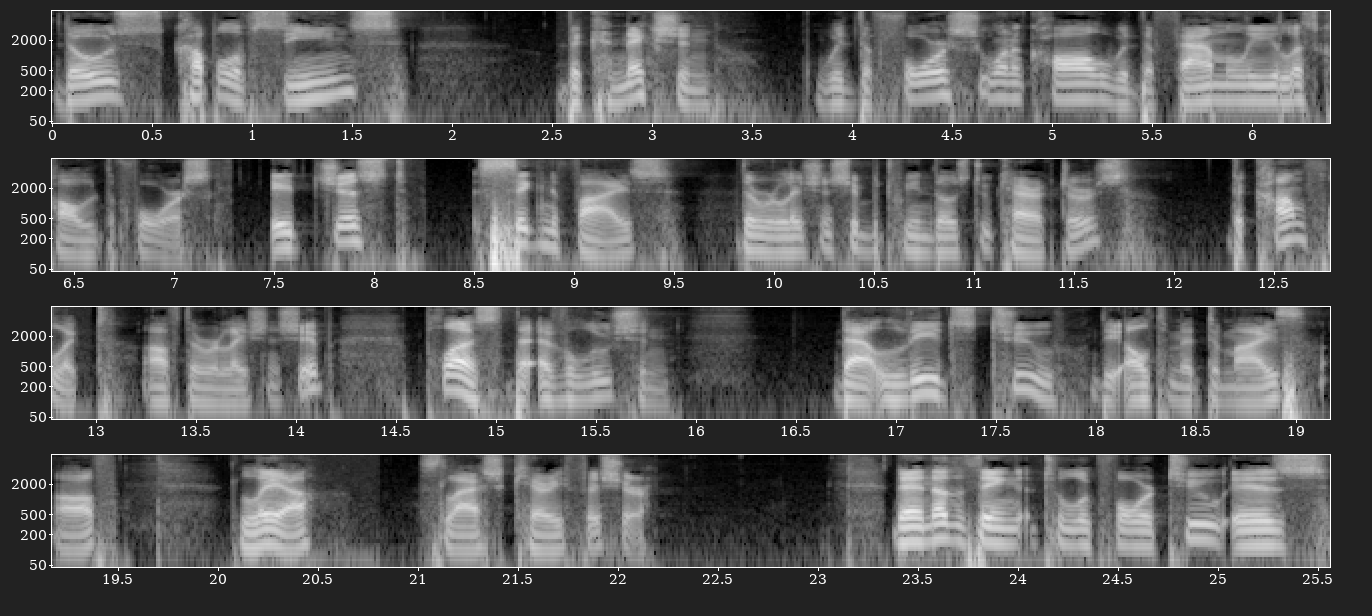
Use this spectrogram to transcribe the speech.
Those couple of scenes, the connection with the force, you want to call, with the family, let's call it the force, it just signifies the relationship between those two characters, the conflict of the relationship, plus the evolution that leads to the ultimate demise of Leia slash Carrie Fisher. Then another thing to look forward to is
